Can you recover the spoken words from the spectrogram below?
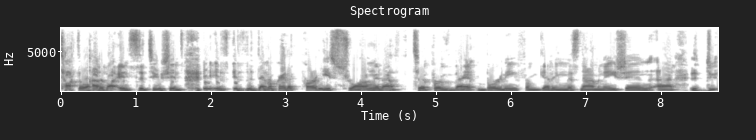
talked a lot about institutions. Is is the Democratic Party strong enough to prevent Bernie from getting this nomination? Uh, do,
